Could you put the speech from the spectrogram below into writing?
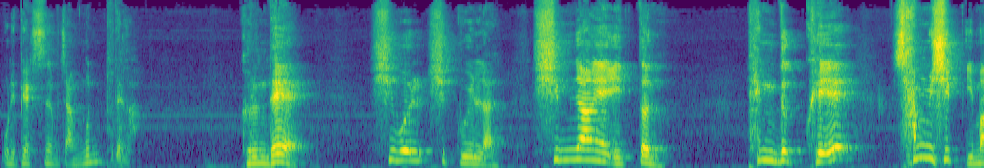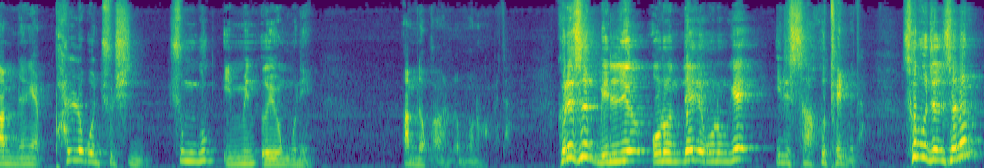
우리 백승엽 장군 부대가. 그런데 10월 19일 날 심양에 있던 팽덕회에 32만 명의 팔로군 출신 중국 인민의용군이 압록강을 넘어오는 겁니다. 그래서 밀려오는 내려오는 게 일사후퇴입니다. 서부전선은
